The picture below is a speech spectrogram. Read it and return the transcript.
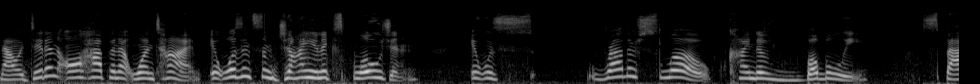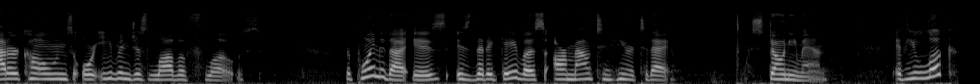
Now it didn't all happen at one time. It wasn't some giant explosion. It was rather slow, kind of bubbly, spatter cones or even just lava flows. The point of that is, is that it gave us our mountain here today, Stony Man. If you look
